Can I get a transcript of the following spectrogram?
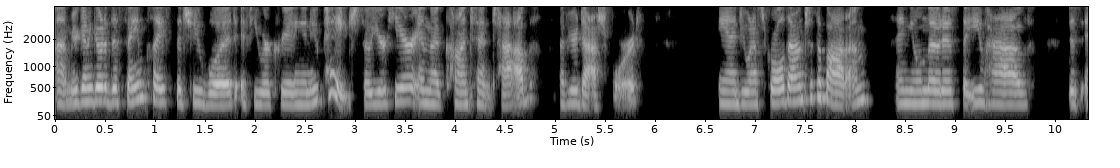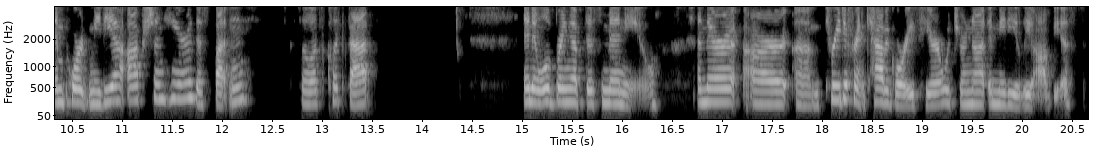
um, you're gonna go to the same place that you would if you were creating a new page. So you're here in the content tab of your dashboard and you wanna scroll down to the bottom and you'll notice that you have this import media option here, this button. So let's click that and it will bring up this menu. And there are um, three different categories here, which are not immediately obvious.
